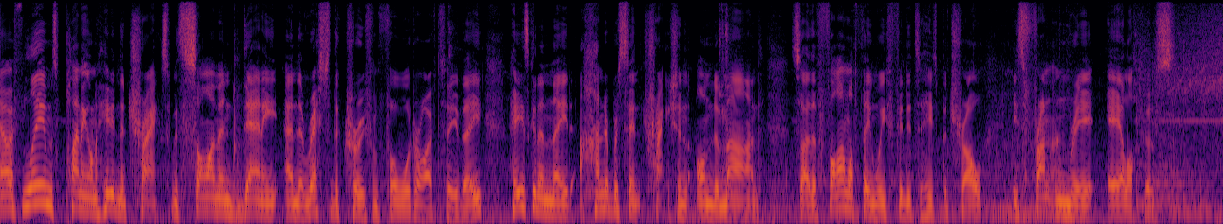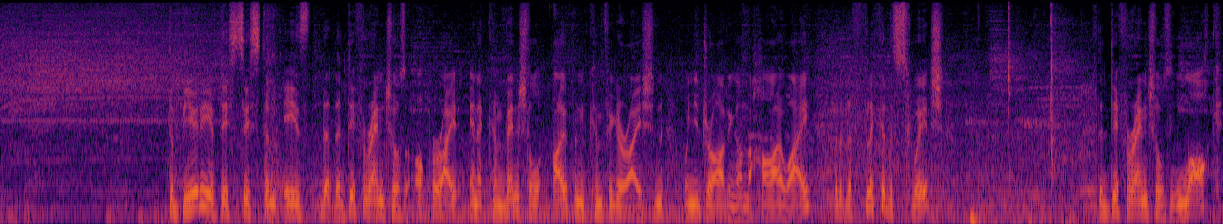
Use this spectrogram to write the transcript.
Now, if Liam's planning on hitting the tracks with Simon, Danny, and the rest of the crew from 4 Drive TV, he's going to need 100% traction on demand. So the final thing we fitted to his patrol is front and rear air lockers. The beauty of this system is that the differentials operate in a conventional open configuration when you're driving on the highway, but at the flick of the switch, the differentials lock,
